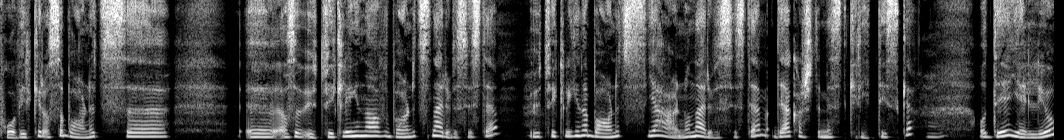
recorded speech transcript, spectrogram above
påvirker også barnets eh Altså utviklingen av barnets nervesystem. Utviklingen av barnets hjerne og nervesystem, det er kanskje det mest kritiske. Mm. Og det gjelder jo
